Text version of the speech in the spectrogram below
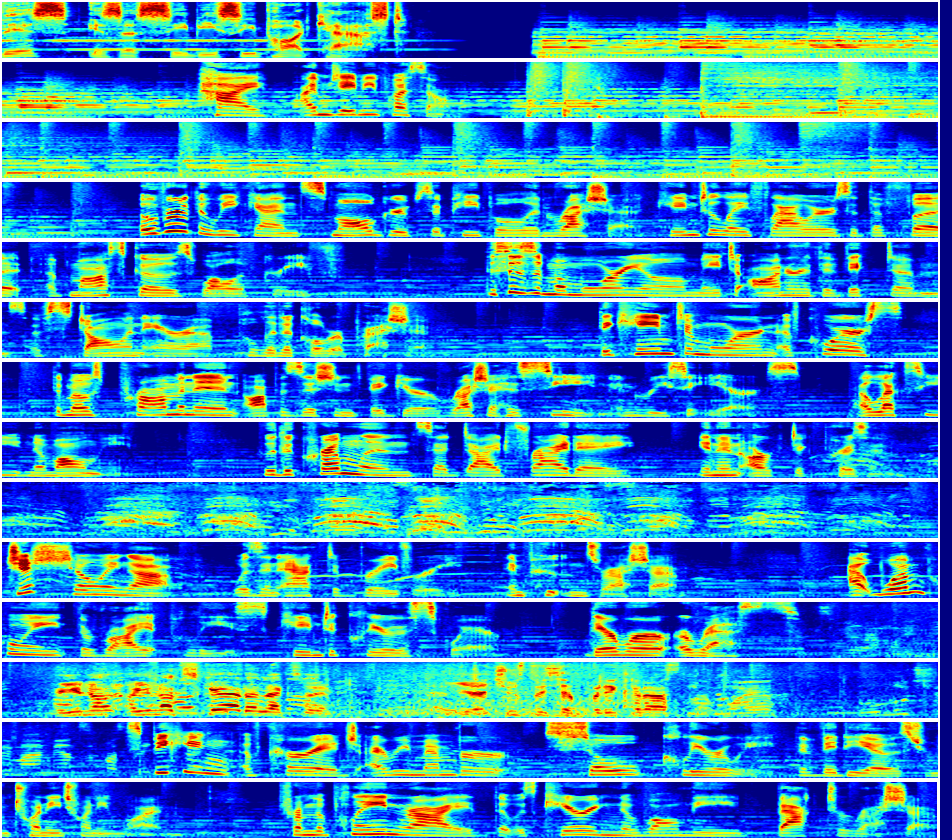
This is a CBC podcast. Hi, I'm Jamie Poisson. Over the weekend, small groups of people in Russia came to lay flowers at the foot of Moscow's Wall of Grief. This is a memorial made to honor the victims of Stalin era political repression. They came to mourn, of course, the most prominent opposition figure Russia has seen in recent years, Alexei Navalny, who the Kremlin said died Friday in an Arctic prison. Just showing up was an act of bravery in Putin's Russia. At one point, the riot police came to clear the square. There were arrests. Are you not, are you not scared, Alexei? Speaking of courage, I remember so clearly the videos from 2021 from the plane ride that was carrying Navalny back to Russia,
